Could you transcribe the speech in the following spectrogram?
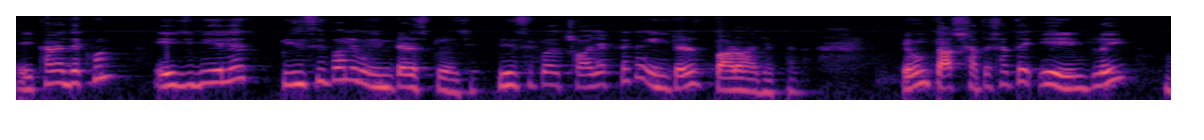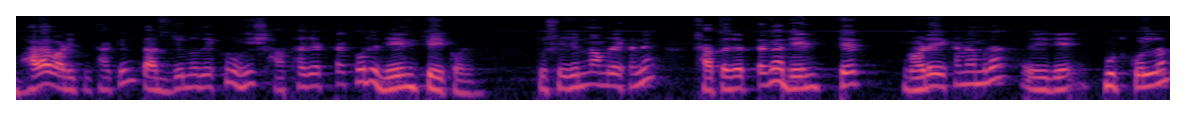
এখানে দেখুন এইচবিএল এর প্রিন্সিপাল এবং ইন্টারেস্ট রয়েছে। প্রিন্সিপাল ছ হাজার টাকা ইন্টারেস্ট বারো হাজার টাকা। এবং তার সাথে সাথে এই এমপ্লয়ি ভাড়া বাড়িতে থাকেন, তার জন্য দেখুন উনি সাত হাজার টাকা করে রেন্ট পে করেন। তো সেই জন্য আমরা এখানে সাত হাজার টাকা রেন্টের ঘরে এখানে আমরা পুট করলাম।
